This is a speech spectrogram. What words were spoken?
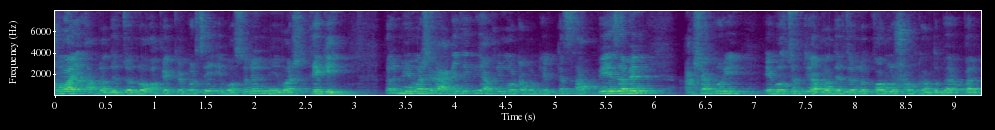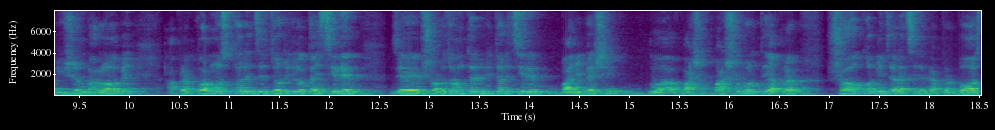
সময় আপনাদের জন্য অপেক্ষা করছে এবছরের মে মাস থেকেই। তাহলে মে মাসের আগে থেকেই আপনি মোটামুটি একটা চাপ পেয়ে যাবেন। আশা করি এবছরটি আপনাদের জন্য কর্মসংক্রান্ত ব্যাপার ভীষণ ভালো হবে। আপনার কর্মস্থলে যে জটিলতায় ছিলেন, যে ষড়যন্ত্রের ভিতরে ছিলেন, পারিপার্শ্বিক পার্শ্ববর্তী আপনার সহকর্মী যারা ছিলেন, আপনার বস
